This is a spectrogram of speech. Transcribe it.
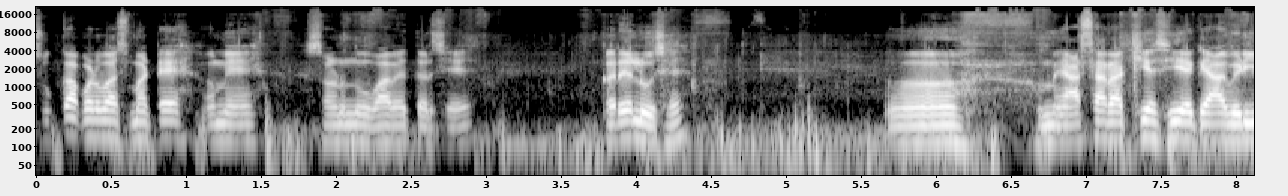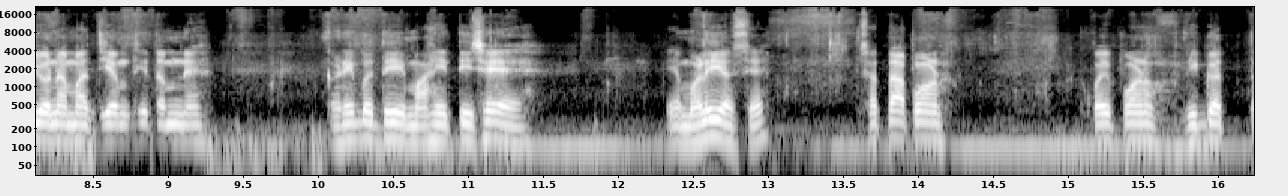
સૂકા પડવાશ માટે અમે સણનું વાવેતર છે, કરેલું છે. અમે આશા રાખીએ છીએ કે આ વિડીયોના માધ્યમથી તમને ઘણી બધી માહિતી છે એ મળી હશે. છતાં પણ કોઈ પણ વિગત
